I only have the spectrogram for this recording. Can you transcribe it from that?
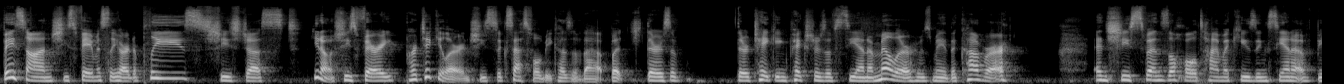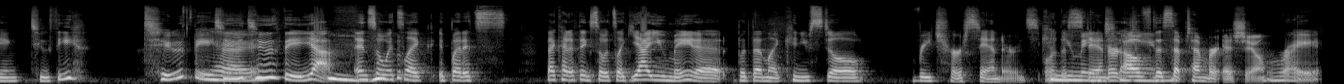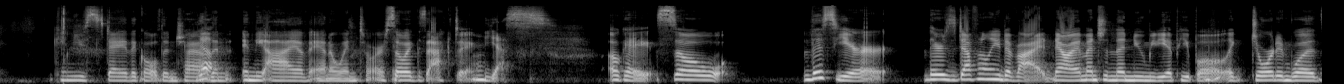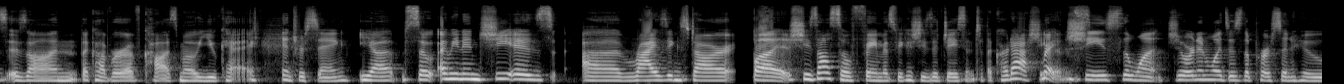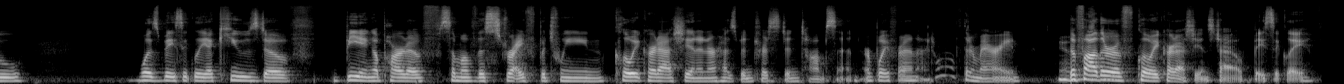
based on. She's famously hard to please. She's just, you know, she's very particular and she's successful because of that. But there's a, they're taking pictures of Sienna Miller, who's made the cover, and she spends the whole time accusing Sienna of being toothy Toothy. too toothy. Yeah. Hmm. and so it's like, but it's that kind of thing. So it's like, yeah, you made it, but then like, can you still reach her standards or the standard of the September issue? Right. Can you stay the golden child Yeah. in, in the eye of Anna Wintour? So exacting. Yes. Okay, so this year there's definitely a divide. Now I mentioned the new media people, Mm-hmm. like Jordyn Woods is on the cover of Cosmo UK. Interesting. Yeah. So I mean, and she is a rising star, but she's also famous because she's adjacent to the Kardashians. Right. She's the one, Jordyn Woods is the person who was basically accused of being a part of some of the strife between Khloe Kardashian and her husband, Tristan Thompson, or boyfriend. I don't know if they're married. The father of Khloe Kardashian's child, basically.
